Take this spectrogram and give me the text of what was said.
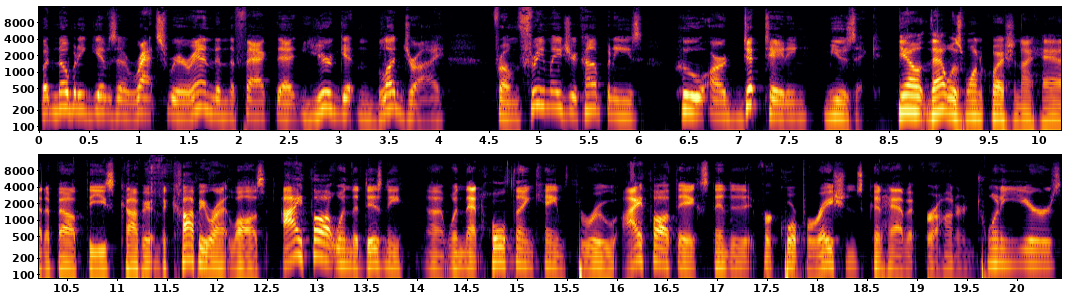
But nobody gives a rat's rear end in the fact that you're getting blood dry from three major companies who are dictating music. You know, that was one question I had about these copy the copyright laws. I thought when the Disney uh, when that whole thing came through, I thought they extended it for corporations could have it for 120 years,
